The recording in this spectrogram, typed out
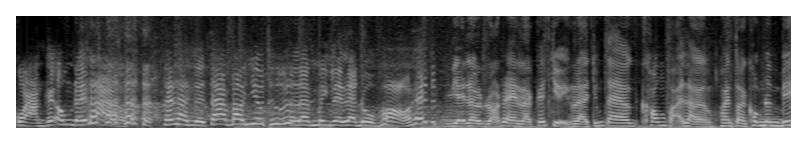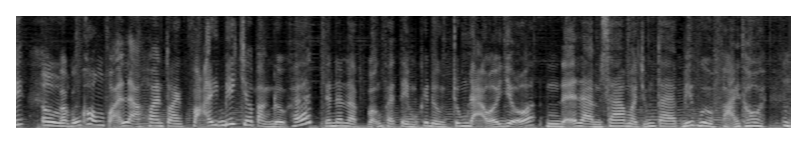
quàng cái ông đấy vào. thế là người ta bao nhiêu thứ là mình lại là đổ vỏ hết. vậy là rõ ràng là cái chuyện là chúng ta không phải là hoàn toàn không nên biết Ừ. và cũng không phải là hoàn toàn phải biết cho bằng được hết cho nên là vẫn phải tìm một cái đường trung đạo ở giữa để làm sao mà chúng ta biết vừa phải thôi Ừ.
